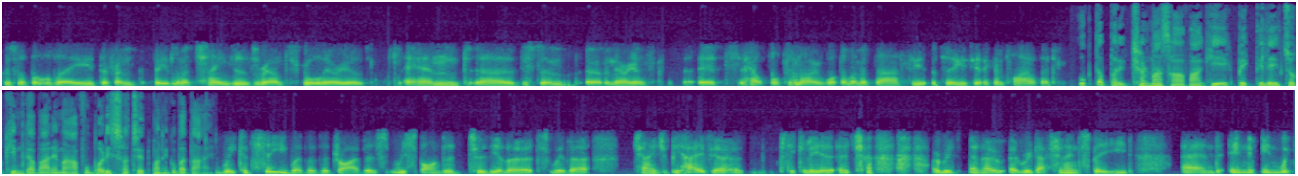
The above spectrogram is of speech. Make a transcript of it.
Because with all the different speed limit changes around school areas and uh, just in urban areas, it's helpful to know what the limits are so it's easier to comply with it. उक्त परीक्षणमा सहभागी एक व्यक्तिले जोखिमका बारेमा आफू बढी सचेत बनेको बताए We could see whether the drivers responded to the alerts with a change of behaviour, particularly a, a, a, you know, a reduction in speed, and in in which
